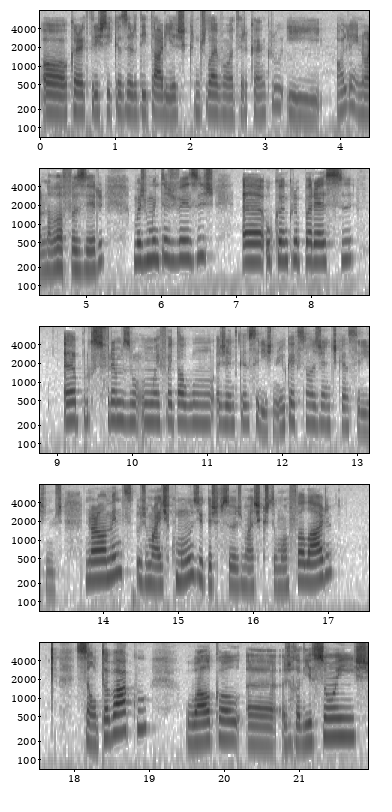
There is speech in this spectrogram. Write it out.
ou características hereditárias que nos levam a ter cancro e, olhem, não há nada a fazer, mas muitas vezes uh, o cancro aparece porque sofremos um, um, efeito algum agente cancerígeno. E o que é que são agentes cancerígenos? Normalmente, os mais comuns e o que as pessoas mais costumam falar são o tabaco, o álcool, uh, as radiações,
